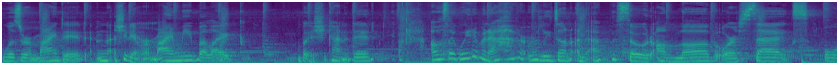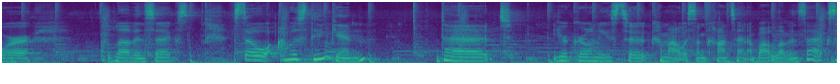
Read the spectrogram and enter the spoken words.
was reminded, she didn't remind me, but like, but she kind of did. I was like, wait a minute, I haven't really done an episode on love or sex or love and sex. So I was thinking that your girl needs to come out with some content about love and sex.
